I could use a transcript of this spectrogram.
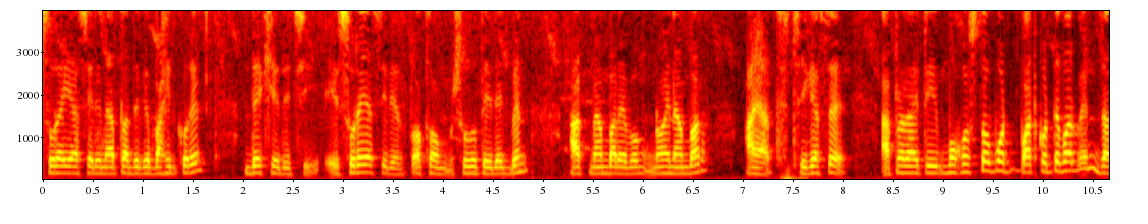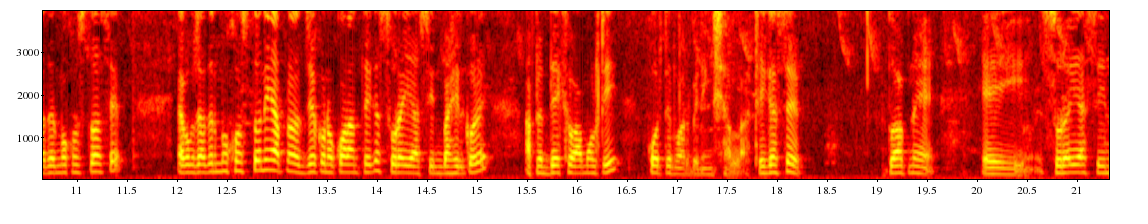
সুরাই ইয়াসিনের আপনাদেরকে বাহির করে দেখিয়ে দিচ্ছি। এই সুরাই ইয়াসিনের প্রথম শুরুতেই দেখবেন আট নাম্বার এবং নয় নাম্বার আয়াত, ঠিক আছে? আপনারা এটি মুখস্থ পাঠ করতে পারবেন, যাদের মুখস্থ আছে। এবং যাদের মুখস্থ নেই, আপনারা যে কোনো কোরআন থেকে সুরাই ইয়াসিন বাহির করে আপনি দেখেও আমলটি করতে পারবেন ইনশাল্লাহ ঠিক আছে? তো আপনি এই সুরাইয়াসিন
